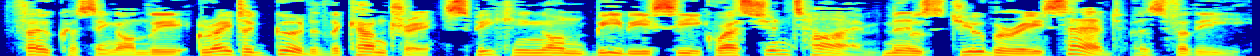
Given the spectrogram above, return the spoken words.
focusing on the greater good of the country. Speaking on BBC Question Time, Ms. Dewberry said, as for the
